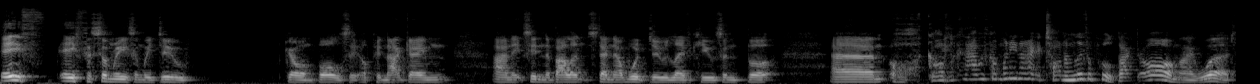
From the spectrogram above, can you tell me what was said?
if if for some reason we do go and balls it up in that game, and it's in the balance, then I would do Leverkusen. But um, oh god, look at that! We've got Man United, Tottenham, Liverpool back. To, oh my word!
